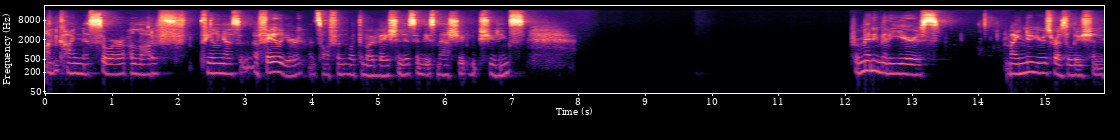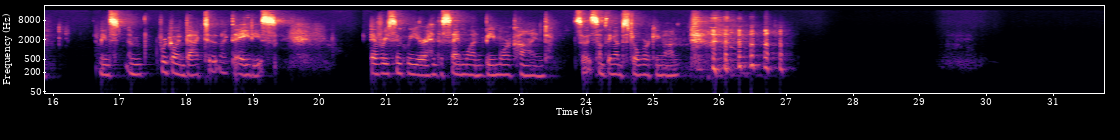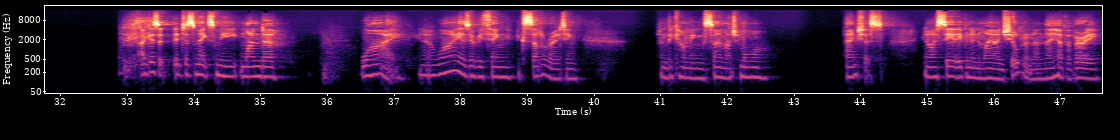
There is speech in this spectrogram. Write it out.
unkindness or a lot of feeling as a failure. That's often what the motivation is in these mass shoot- shootings. For many, many years, my New Year's resolution, I mean, um, we're going back to like the 80s, every single year I had the same one be more kind. So it's something I'm still working on. I guess it, it just makes me wonder why? You know, why is everything accelerating and becoming so much more anxious? You know, I see it even in my own children, and they have a very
